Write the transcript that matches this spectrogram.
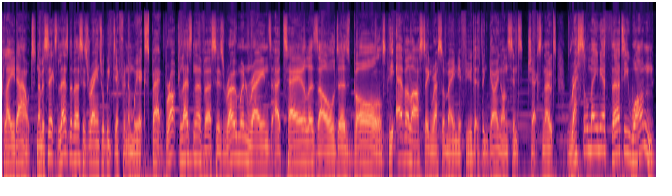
played out. Number six, Lesnar versus Reigns will be different than we expect. Brock Lesnar versus Roman Reigns, a tale as old as balls. The everlasting WrestleMania feud that has been going on since, checks notes, WrestleMania 31.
